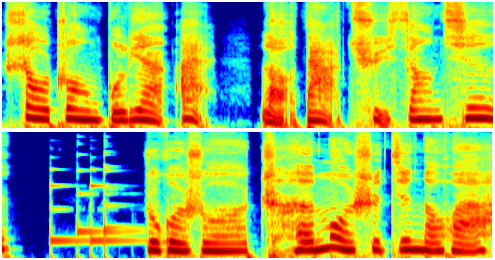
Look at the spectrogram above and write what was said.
少壮不恋爱，老大去相亲。如果说沉默是金的话，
